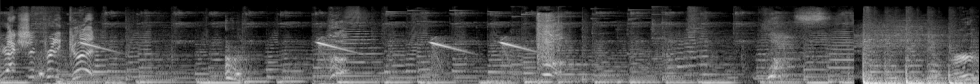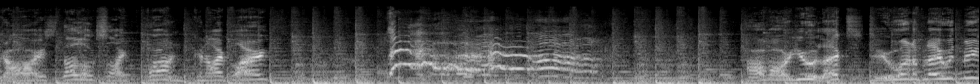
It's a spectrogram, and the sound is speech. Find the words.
You're actually pretty good. Yes. Hey guys, that looks like fun. Can I play? How about you, Lex? Do you want to play with me?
